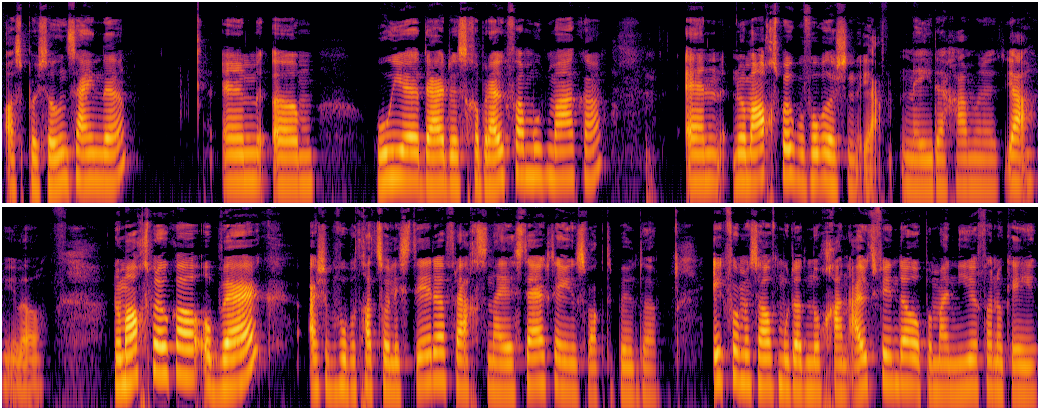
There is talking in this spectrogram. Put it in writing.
als persoon zijnde. En um, hoe je daar dus gebruik van moet maken. En normaal gesproken, bijvoorbeeld als je. Ja, nee, daar gaan we het. Ja, jawel. Normaal gesproken al op werk, als je bijvoorbeeld gaat solliciteren, vragen ze naar je sterkte en je zwaktepunten. Ik voor mezelf moet dat nog gaan uitvinden op een manier van: oké,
